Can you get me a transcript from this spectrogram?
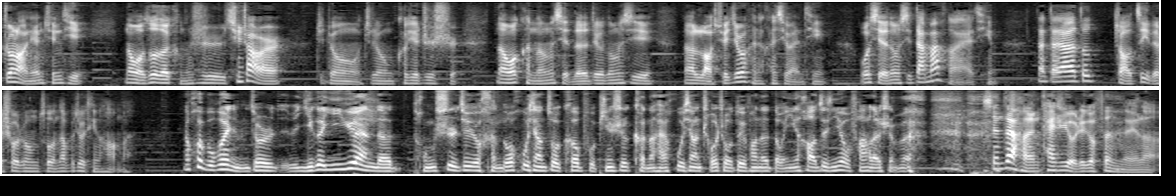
中老年群体，那我做的可能是青少儿这种这种科学知识。那我可能写的这个东西，那老学究很很喜欢听，我写的东西大妈很爱听。那大家都找自己的受众做，那不就挺好吗？那会不会你们就是一个医院的同事，就有很多互相做科普，平时可能还互相瞅瞅对方的抖音号，最近又发了什么？现在好像开始有这个氛围了。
